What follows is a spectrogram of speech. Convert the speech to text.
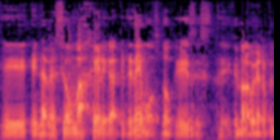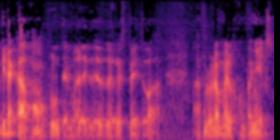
eh, en la versión más jerga que tenemos, ¿no? Que es este, que no la voy a repetir acá por, por un tema de, de- de respeto a- al programa de los compañeros.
